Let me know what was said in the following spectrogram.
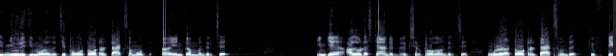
இது நியூ ரெஜிம் மோடு வந்துச்சு. இப்போ உங்கள் டோட்டல் டேக்ஸ் அமௌண்ட் இன்கம் வந்துருச்சு. இங்கே அதோட ஸ்டாண்டர்ட் டிரெக்ஷன் போக வந்துருச்சு. உங்களோட டோட்டல் டேக்ஸ் வந்து fifty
